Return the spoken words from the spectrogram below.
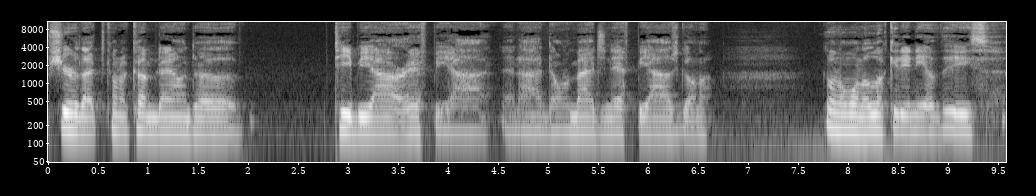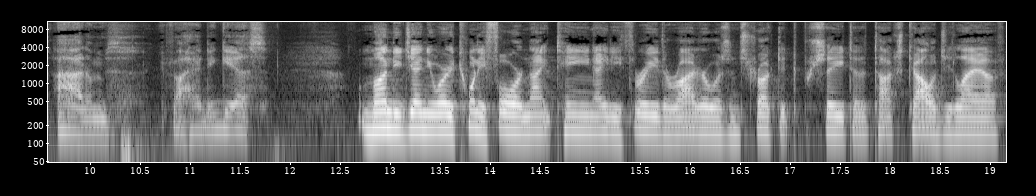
sure that's going to come down to TBI or FBI, and I don't imagine FBI is going to going to want to look at any of these items if I had to guess. Monday, January 24, 1983, the writer was instructed to proceed to the toxicology lab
